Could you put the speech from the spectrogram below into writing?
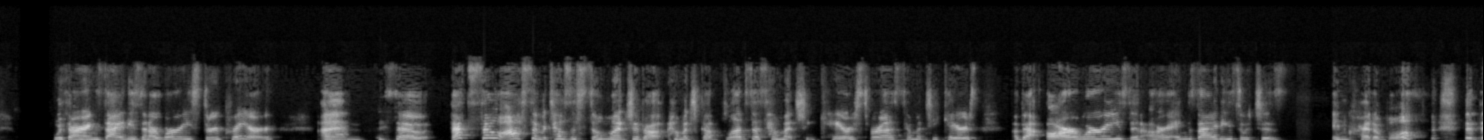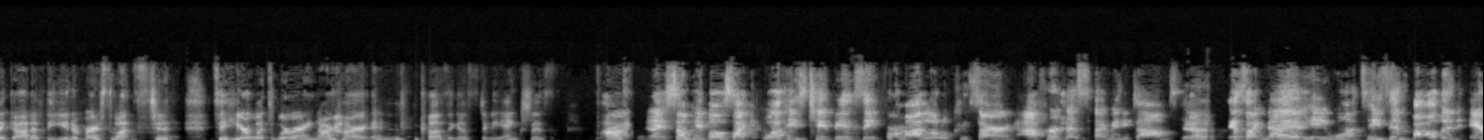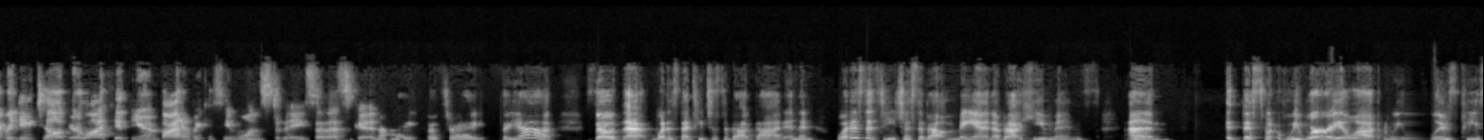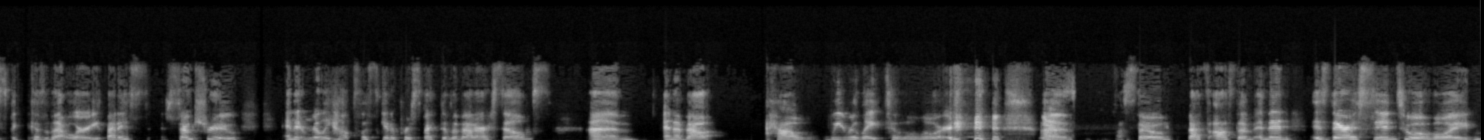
with our anxieties and our worries through prayer. Um so that's so awesome. It tells us so much about how much God loves us, how much he cares for us, how much he cares about our worries and our anxieties, which is incredible that the god of the universe wants to to hear what's worrying our heart and causing us to be anxious. Awesome. right. some people's like well he's too busy for my little concern. I've heard that so many times. Yeah. It's like no he wants he's involved in every detail of your life if you invite him because he wants to be. So that's good. Right. That's right. So yeah. So that what does that teach us about god? And then what does it teach us about man about humans? Mm-hmm. um this one we worry a lot and we lose peace because of that worry that is so true and mm-hmm. it really helps us get a perspective about ourselves um, and about how we relate to the lord yes. um, so that's awesome and then is there a sin to avoid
